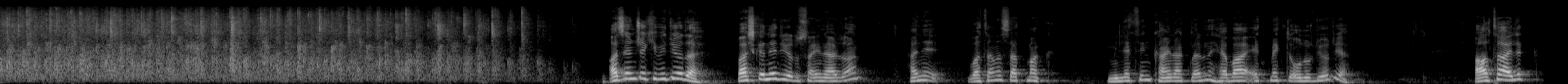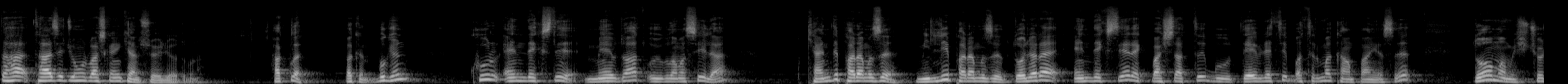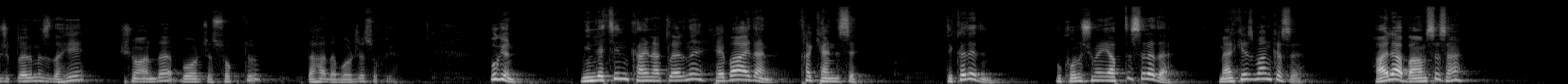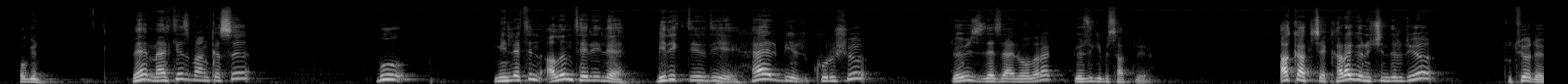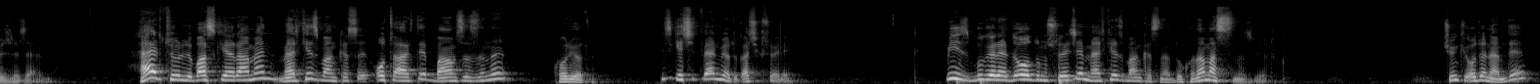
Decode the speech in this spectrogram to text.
Az önceki videoda başka ne diyordu Sayın Erdoğan? Hani vatanı satmak, milletin kaynaklarını heba etmekle olur diyordu ya. 6 aylık daha taze Cumhurbaşkanı iken söylüyordu bunu. Haklı. Bakın bugün kur endeksli mevduat uygulamasıyla kendi paramızı, milli paramızı dolara endeksleyerek başlattığı bu devleti batırma kampanyası doğmamış çocuklarımız dahi şu anda borca soktu, daha da borca sokuyor. Bugün milletin kaynaklarını heba eden ta kendisi. Dikkat edin. Bu konuşmayı yaptığı sırada Merkez Bankası hala bağımsız ha o gün. Ve Merkez Bankası bu milletin alın teriyle biriktirdiği her bir kuruşu döviz rezervi olarak gözü gibi saklıyor. Akakçe kara gün içindir diyor, tutuyor döviz rezervini. Her türlü baskıya rağmen Merkez Bankası o tarihte bağımsızlığını koruyordu. Biz geçit vermiyorduk açık söyleyeyim. Biz bu görevde olduğumuz sürece Merkez Bankası'na dokunamazsınız diyorduk. Çünkü o dönemde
